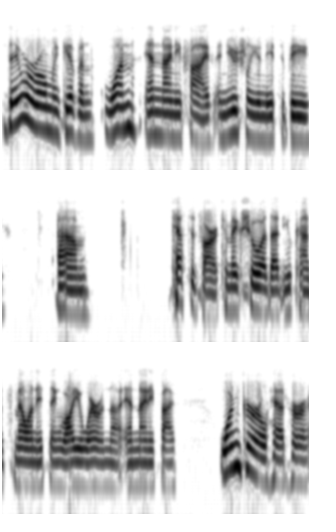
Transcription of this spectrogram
they were only given one N95, and usually you need to be um, tested for it to make sure that you can't smell anything while you're wearing the N95. One girl had her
